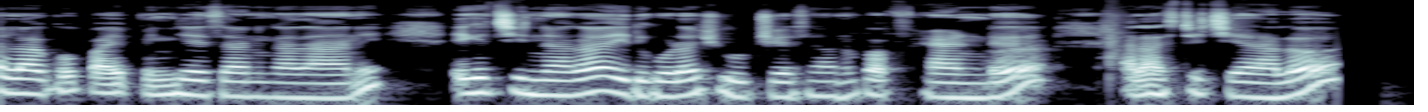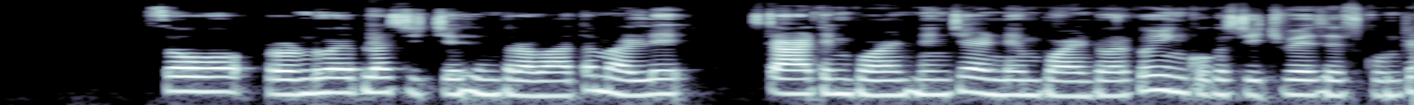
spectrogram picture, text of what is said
ఎలాగో పైపింగ్ చేశాను కదా అని. ఇక చిన్నగా ఇది కూడా షూట్ చేశాను. పఫ్ హ్యాండ్ ఎలా స్టిచ్ చేయాలో. సో రెండు వైపులా స్టిచ్ చేసిన తర్వాత మళ్ళీ స్టార్టింగ్ పాయింట్ నుంచి ఎండింగ్ పాయింట్ వరకు ఇంకొక స్టిచ్ వేసేసుకుంటే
